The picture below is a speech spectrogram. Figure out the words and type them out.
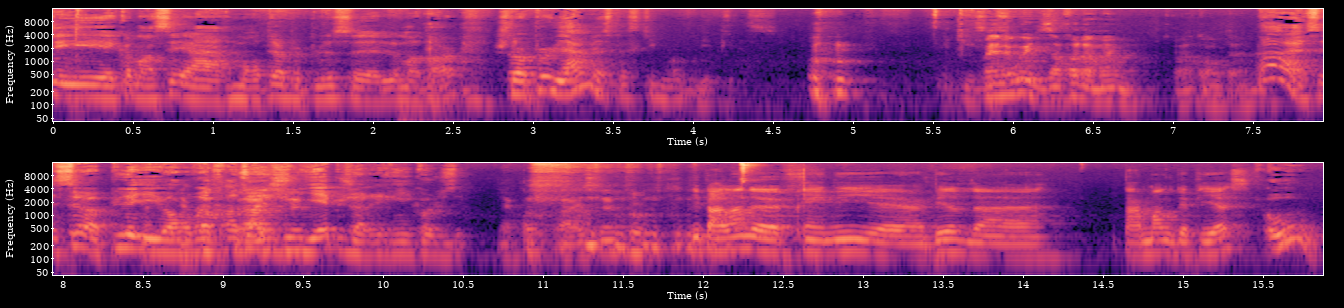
j'ai commencé à remonter un peu plus euh, le moteur. Je suis un peu lent, mais c'est parce qu'il me manque des pièces. Puis Ben oui, des affaires de même. Temps. Ah, c'est ça. Puis là, on a va être rendu en juillet, puis j'aurais rien causé. Y'a pas de presse, là. Et parlant de freiner euh, un build dans- par manque de pièces. Oh!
